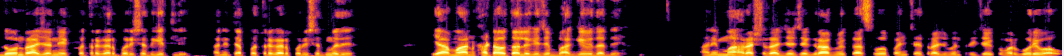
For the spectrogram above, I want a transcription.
दोन राजांनी एक पत्रकार परिषद घेतली आणि त्या पत्रकार परिषदमध्ये या मान खटाव तालुक्याचे भाग्यविधाते आणि महाराष्ट्र राज्याचे ग्रामविकास व पंचायत राजमंत्री जयकुमार गोरेभाऊ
